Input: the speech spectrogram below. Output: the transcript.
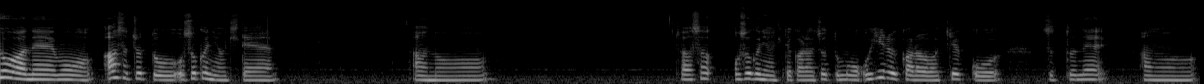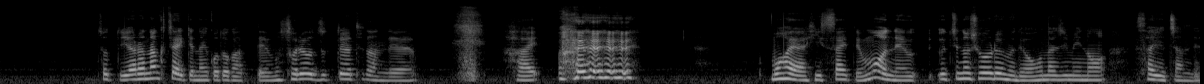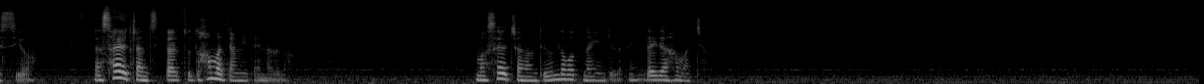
今日はねもう朝ちょっと遅くに起きてあのー、朝遅くに起きてからちょっともうお昼からは結構ずっとねあのー、ちょっとやらなくちゃいけないことがあってもうそれをずっとやってたんではい。もはや必須点もうねうちのショールームではおなじみのさゆちゃんですよ。さゆちゃんっつったらちょっと浜ちゃんみたいになるな。まあさゆちゃんなんて呼んだことないんやけどね。大体浜ちゃん。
